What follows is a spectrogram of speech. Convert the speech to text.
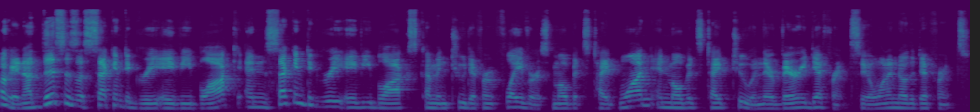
Okay, now this is a second degree AV block, and second degree AV blocks come in two different flavors, Mobitz type 1 and Mobitz type 2, and they're very different, so you'll want to know the difference.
